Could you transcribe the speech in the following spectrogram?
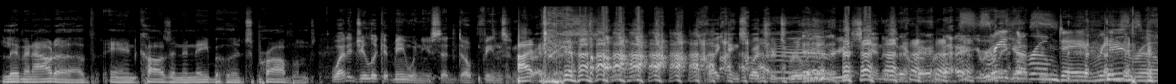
living out of and causing the neighborhoods problems. Why did you look at me when you said dope fiends and I- crackheads? Viking sweatshirt's really under your skin, isn't it, Reverend? You really Read the got to. room, Dave. Read the room.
